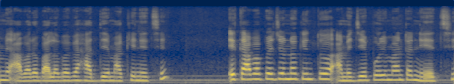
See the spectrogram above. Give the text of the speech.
আমি আবারও ভালোভাবে হাত দিয়ে মাখিয়ে নিচ্ছি। এই কাবাবের জন্য কিন্তু আমি যে পরিমাণটা নিয়েছি,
